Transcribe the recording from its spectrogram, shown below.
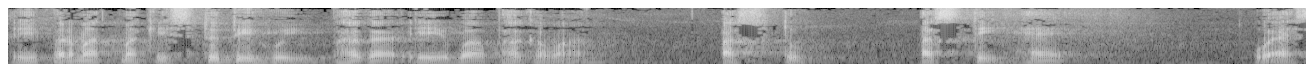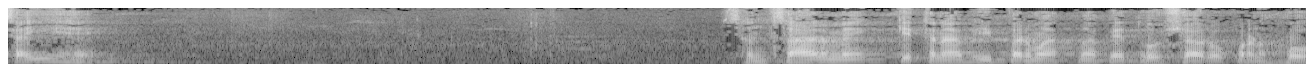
तो ये परमात्मा की स्तुति हुई, भग एव भगवान। अस्तु, अस्ति है। वो ऐसा ही है। संसार में कितना भी परमात्मा पे दोषारोपण हो,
